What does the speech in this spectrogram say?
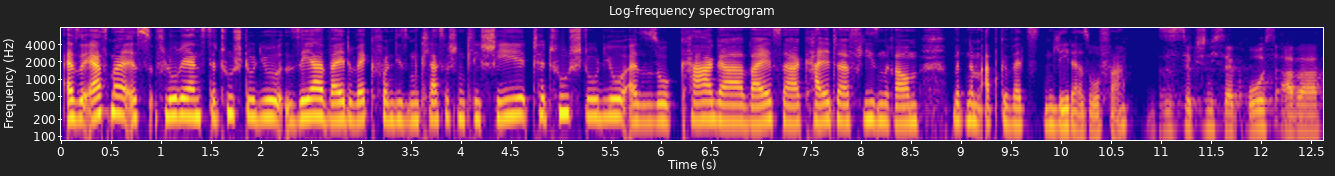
Also erstmal ist Florians Tattoo-Studio sehr weit weg von diesem klassischen Klischee-Tattoo-Studio, also so karger, weißer, kalter Fliesenraum mit einem abgewetzten Ledersofa. Es ist wirklich nicht sehr groß, aber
